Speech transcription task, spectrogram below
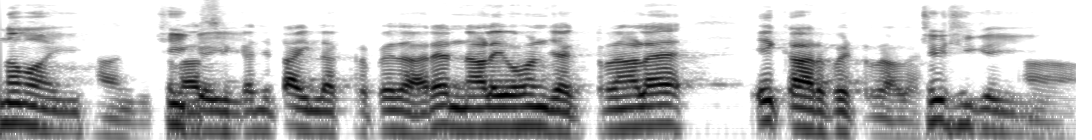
ਨਵਾਂ ਜੀ। ਹਾਂਜੀ ਠੀਕ ਹੈ ਜੀ। ਕਲਾਸਿਕ ਅੱਜ 2.5 ਲੱਖ ਰੁਪਏ ਦਾ ਆ ਰਿਹਾ। ਨਾਲੇ ਉਹ ਇੰਜੈਕਟਰ ਵਾਲਾ ਹੈ ਇਹ ਕਾਰਪੇਟਰ ਵਾਲਾ ਹੈ। ਠੀਕ ਠੀਕ ਹੈ ਜੀ। ਹਾਂ।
